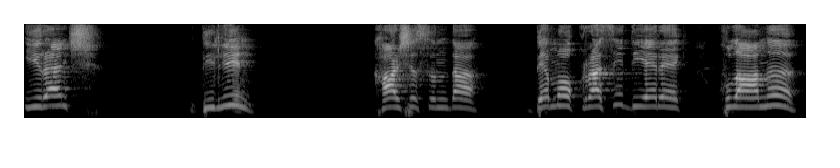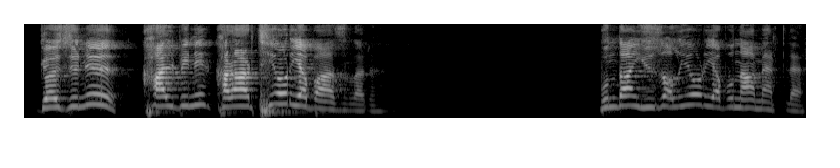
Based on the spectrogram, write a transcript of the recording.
iğrenç dilin karşısında demokrasi diyerek kulağını, gözünü, kalbini karartıyor ya bazıları. Bundan yüz alıyor ya bu namertler.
